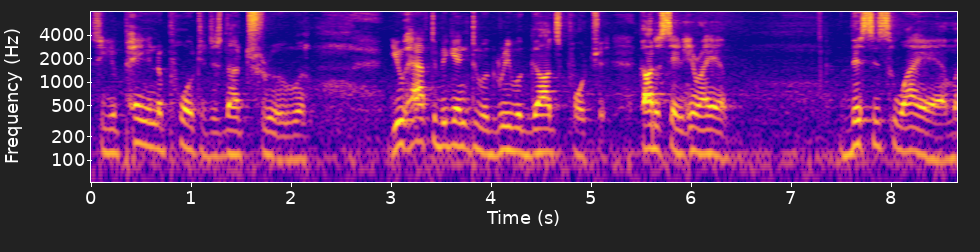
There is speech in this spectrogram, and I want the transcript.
So your painting a portrait is not true. You have to begin to agree with God's portrait. God is saying, Here I am. This is who I am.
